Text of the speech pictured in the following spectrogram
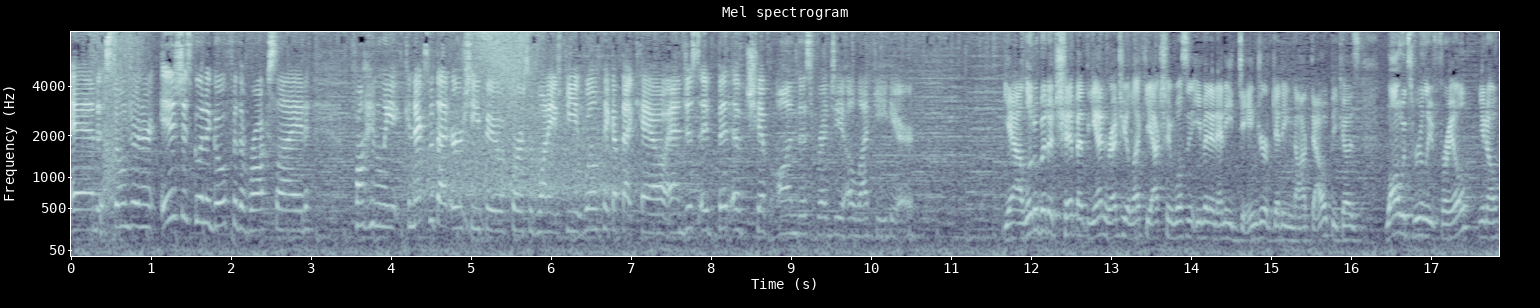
and Stonjourner is just going to go for the Rock Slide. Finally connects with that Urshifu, of course, with 1 HP, will pick up that KO, and just a bit of chip on this Regieleki here. Yeah, a little bit of chip at the end. Regieleki actually wasn't even in any danger of getting knocked out because while it's really frail, you know,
